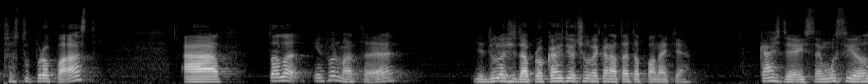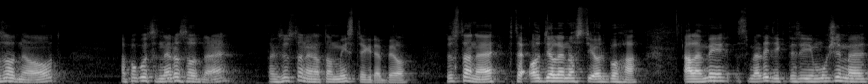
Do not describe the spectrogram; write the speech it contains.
přes tu propast. A tahle informace je důležitá pro každého člověka na této planetě. Každý se musí rozhodnout a pokud se nerozhodne, tak zůstane na tom místě, kde byl. Zůstane v té oddělenosti od Boha. Ale my jsme lidi, kteří můžeme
